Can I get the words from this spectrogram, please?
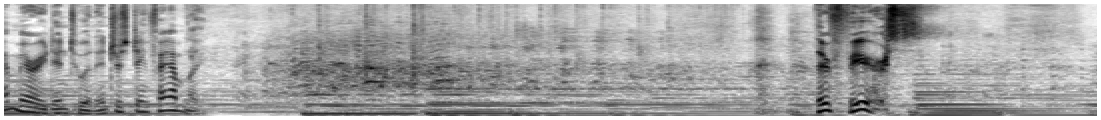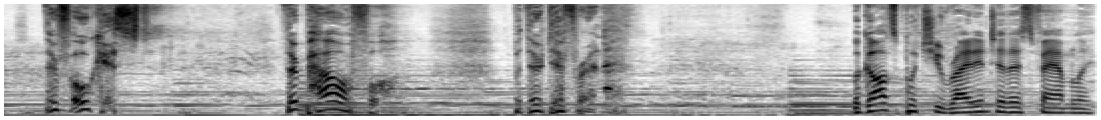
I married into an interesting family. They're fierce. They're focused. They're powerful, but they're different. But God's put you right into this family,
